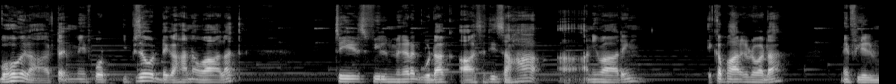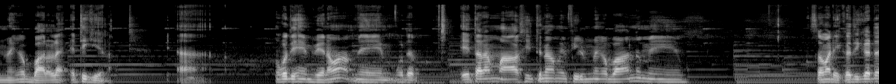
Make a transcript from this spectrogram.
බොහෝ වෙලාට මේ පොට් ඉපිසෝඩ් එක හන වාලත් ටීස් ෆිල්ම් එකට ගොඩක් ආසති සහ අනිවාරෙන් එක පාරකට වඩා මේ ෆිල්ම් එක බලල ඇති කියලා. මොකද එහෙම වෙනවා? මේ මොද ඒ තරම් ආසිතනා මේ ෆිල්ම් එක බාන්න මේ සමට එකදිකට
